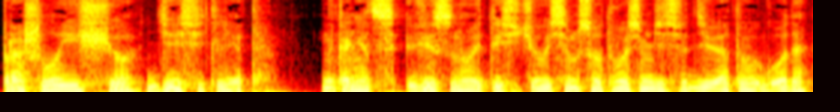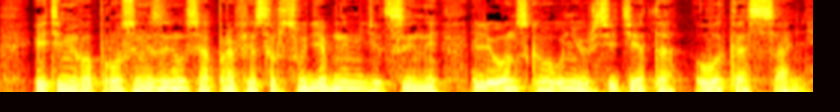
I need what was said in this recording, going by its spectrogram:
Прошло еще десять лет. Наконец, весной 1889 года этими вопросами занялся профессор судебной медицины Леонского университета Лакасань.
